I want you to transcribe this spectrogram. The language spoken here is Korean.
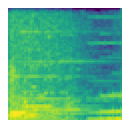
어?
